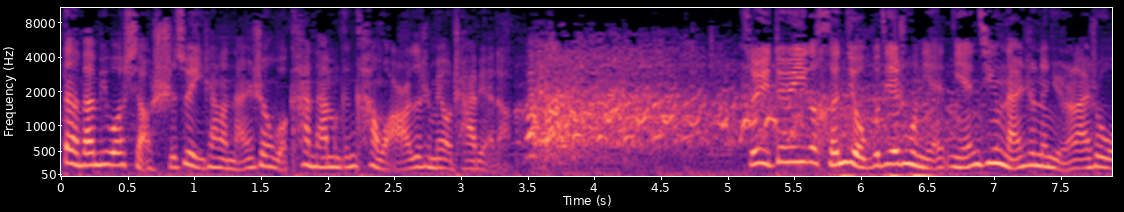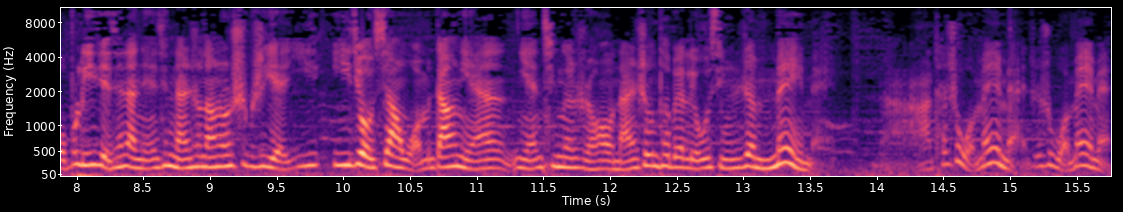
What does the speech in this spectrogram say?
但凡比我小十岁以上的男生，我看他们跟看我儿子是没有差别的。所以，对于一个很久不接触年年轻男生的女人来说，我不理解现在年轻男生当中是不是也依依旧像我们当年年轻的时候，男生特别流行认妹妹啊，她是我妹妹，这是我妹妹。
